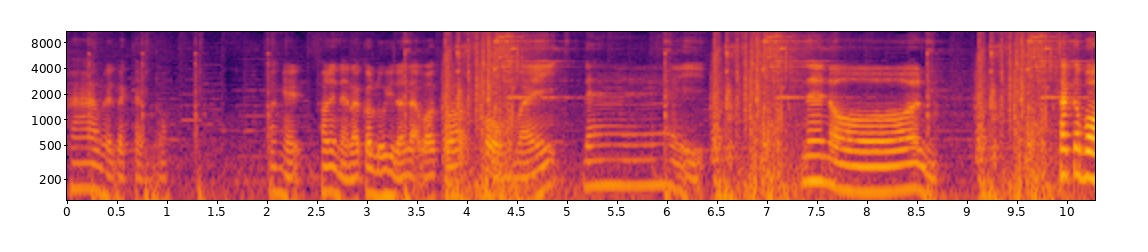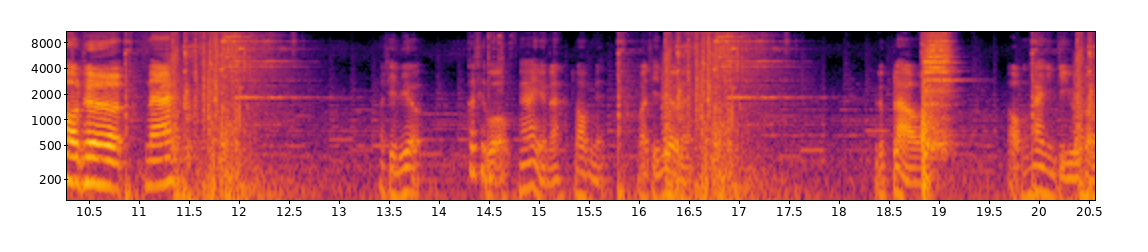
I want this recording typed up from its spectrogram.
ข้ามเลยละกันเนาะเพราะไงเพราะไหนๆเราก็รู้อยู่แล้วแหละว่าก็คงไม่ได้ แน่นอนสักกระบอกเธอนะ มาทีเดียว ก็ถือว่าออกง่ายอยู่นะ รอบเนี้ยมาทีเดียวเนะหรือเปล่าอออกง่ายจริงๆหรือเปล่า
